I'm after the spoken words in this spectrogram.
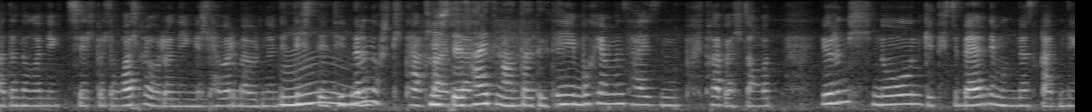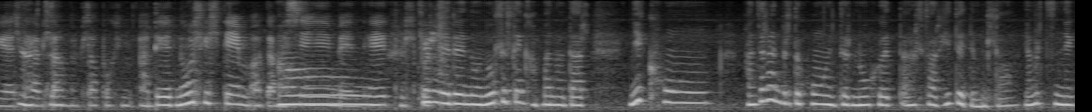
одоо нөгөө нэг жишээлбэл угаалгын өрөөний ингээл тавир мавирнууд идэхстэй тэд нар нь хүртэл таархаа. Тийм шүү сайз нь ондоодаг тийм. бүх юм сайз нь багтгаа болцонгууд Ер нь л нүүн гэдэг чинь байрны мөнгнөөс гадна тэгээд тавилга мавлага бүх юм. А тэгээд нүүлгэлтийн юм одоо машин байна те төлбөр. Тэр нэрээ нүү нүүлгэлтийн компаниудаар нэг хүн ганцаар амьдардаг хүн энэ төр нүүхэд ойролцоогоор хэд байд юм болоо? Ямар ч нэг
